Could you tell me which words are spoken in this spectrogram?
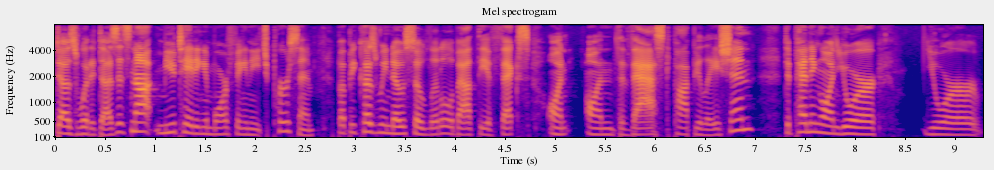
does what it does. It's not mutating and morphing in each person, but because we know so little about the effects on on the vast population, depending on your your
